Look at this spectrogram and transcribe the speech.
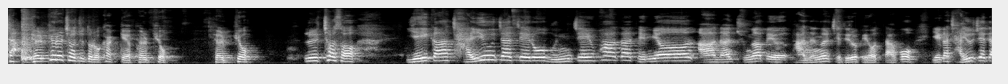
자, 별표를 쳐주도록 할게요. 별표. 별표를 쳐서 얘가 자유자재로 문제화가 되면 아, 난 중화 배- 반응을 제대로 배웠다고 얘가 자유자재,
